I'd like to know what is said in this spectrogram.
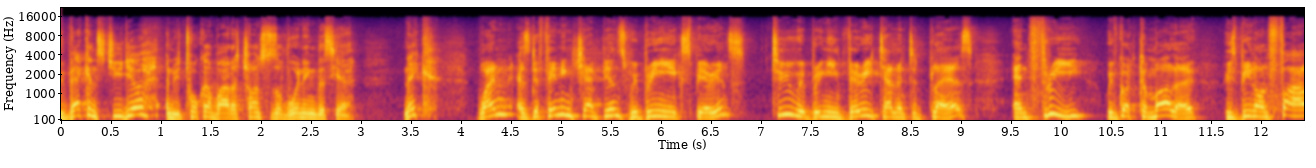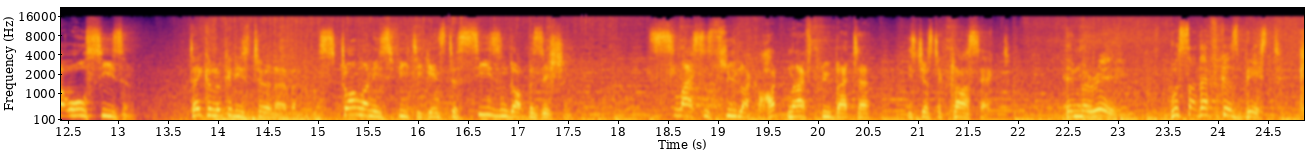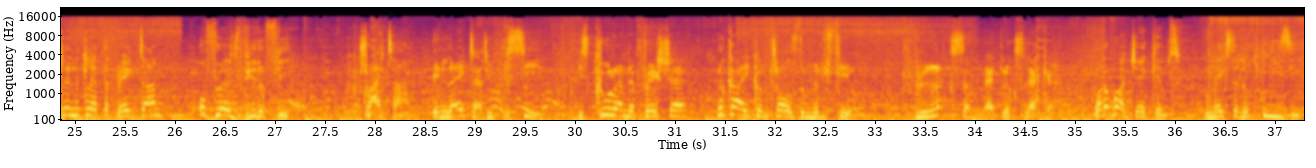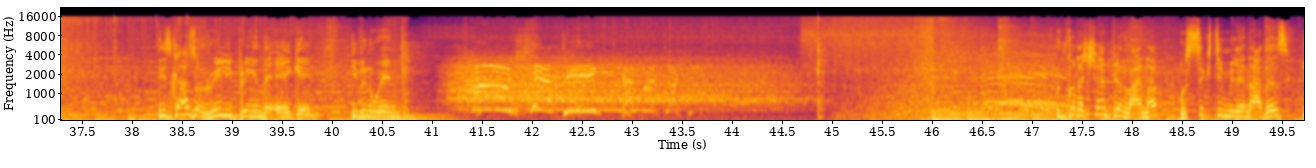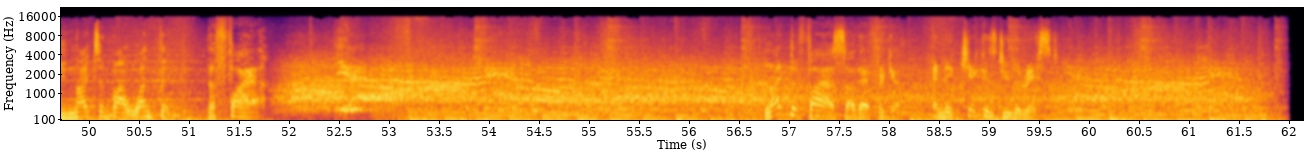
We're back in studio and we're talking about our chances of winning this year. Nick? One, as defending champions, we're bringing experience. Two, we're bringing very talented players. And three, we've got Kamalo, who's been on fire all season. Take a look at his turnover. Strong on his feet against a seasoned opposition. Slices through like a hot knife through butter. He's just a class act. Then Marais, with South Africa's best, clinical at the breakdown, offloads beautifully. Try time. Then later, to proceed. He's cool under pressure. Look how he controls the midfield. Bliksem, that looks lekker. What about Jacobs, who makes it look easy? These guys are really bringing the A game, even when We've got a champion lineup with 60 million others united by one thing the fire. Light the fire, South Africa, and let checkers do the rest.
